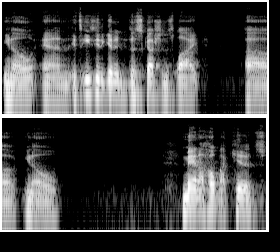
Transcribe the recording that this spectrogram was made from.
You know, and it's easy to get into discussions like, uh, you know, man, I hope my kids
